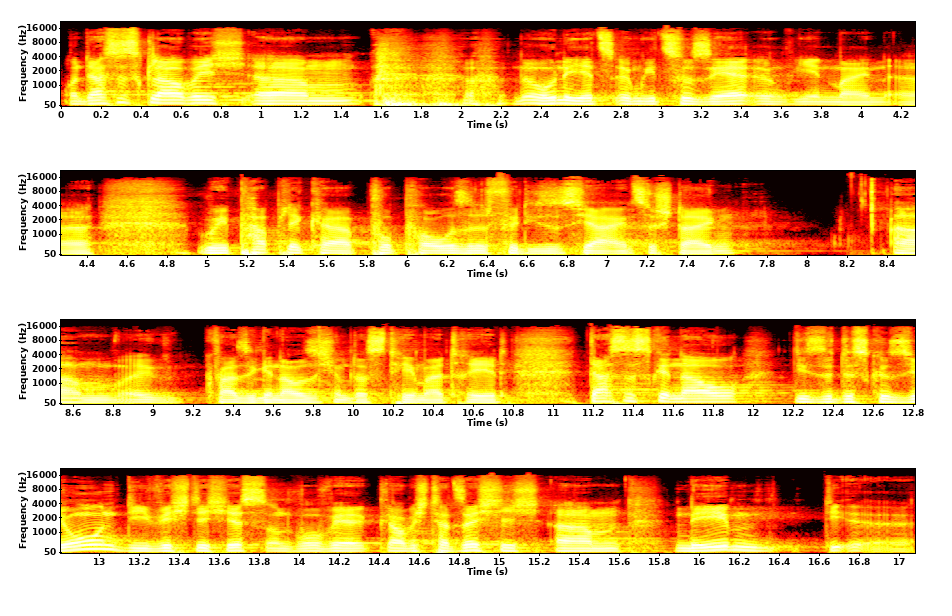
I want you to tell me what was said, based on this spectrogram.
und das ist, glaube ich, ähm, ohne jetzt irgendwie zu sehr irgendwie in mein äh, Republica-Proposal für dieses Jahr einzusteigen, ähm, quasi genau sich um das Thema dreht. Das ist genau diese Diskussion, die wichtig ist und wo wir, glaube ich, tatsächlich ähm, neben die, äh,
